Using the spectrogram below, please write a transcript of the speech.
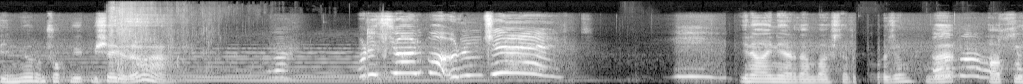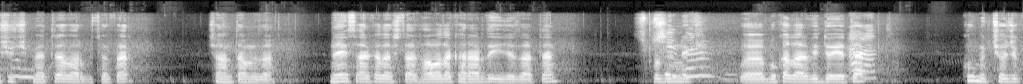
Bilmiyorum çok büyük bir şeydi değil mi? Baba, Oradaki galiba örümcek. Yine aynı yerden başladık babacığım. Ve Baba, 63 sakın. metre var bu sefer çantamıza. Neyse arkadaşlar havada karardı iyice zaten. Hiçbir şey Bugünlük e, bu kadar video yeter. Evet, Komik Çocuk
